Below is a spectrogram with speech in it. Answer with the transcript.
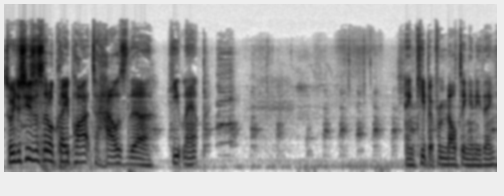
So we just use this little clay pot to house the heat lamp and keep it from melting anything.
